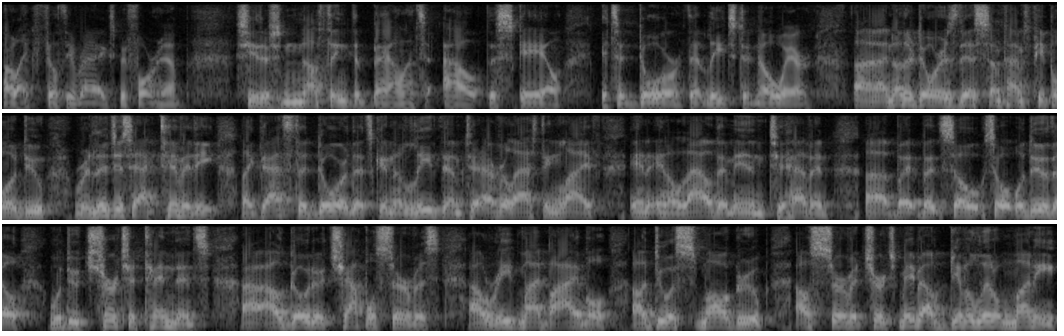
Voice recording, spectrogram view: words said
are like filthy rags before him. See, there's nothing to balance out the scale. It's a door that leads to nowhere. Uh, another door is this. Sometimes people will do religious activity, like that's the door that's going to lead them to everlasting life and, and allow them into heaven. Uh, but but so so what we'll do, they'll we'll do church attendance. Uh, I'll go to chapel service. I'll read my Bible. I'll do a small group. I'll serve at church. Maybe I'll give a little money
